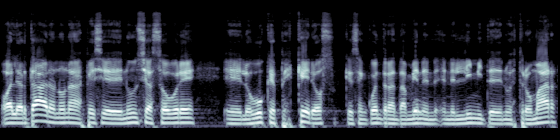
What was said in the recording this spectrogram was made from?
o alertaron una especie de denuncia sobre eh, los buques pesqueros que se encuentran también en, en el límite de nuestro mar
